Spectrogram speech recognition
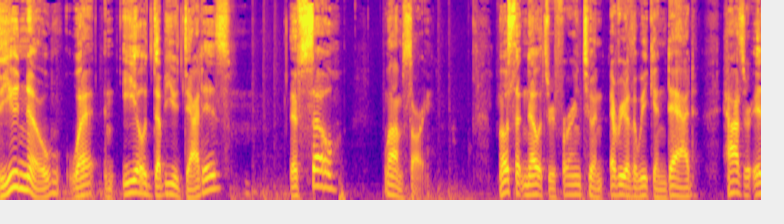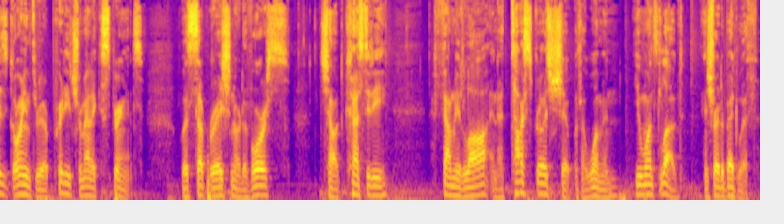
Do you know what an EOW dad is? If so, well, I'm sorry. Most that know it's referring to an every other weekend dad has or is going through a pretty traumatic experience with separation or divorce, child custody, family law, and a toxic relationship with a woman you once loved and shared a bed with.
